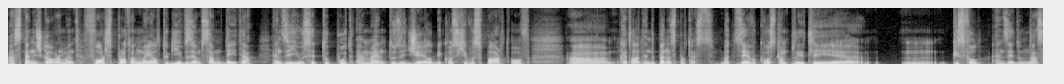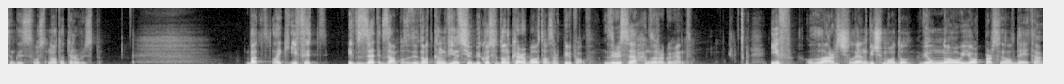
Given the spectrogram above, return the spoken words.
a Spanish government forced Proton Mail to give them some data, and they used it to put a man to the jail because he was part of uh, Catalan independence protests. But they was completely uh, um, peaceful and they do nothing. This was not a terrorist. But like if it if that example did not convince you because you don't care about other people, there is another argument. If large language model will know your personal data,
